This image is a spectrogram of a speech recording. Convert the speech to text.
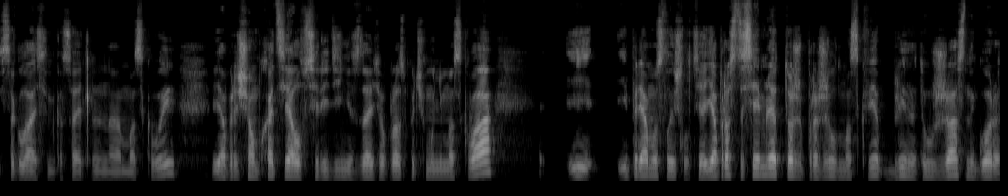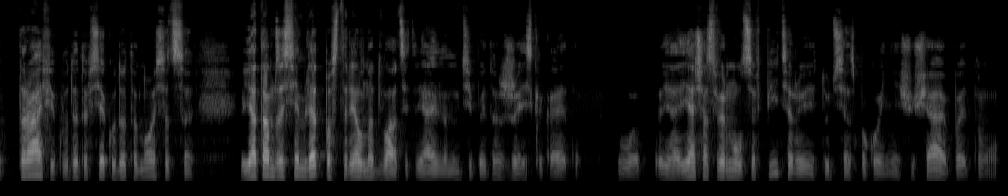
согласен касательно Москвы. Я причем хотел в середине задать вопрос, почему не Москва, и, и прям услышал тебя. Я просто 7 лет тоже прожил в Москве. Блин, это ужасный город. Трафик, вот это все куда-то носятся. Я там за 7 лет постарел на 20, реально. Ну, типа, это жесть какая-то. Вот. Я, я сейчас вернулся в Питер, и тут себя спокойнее ощущаю, поэтому...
